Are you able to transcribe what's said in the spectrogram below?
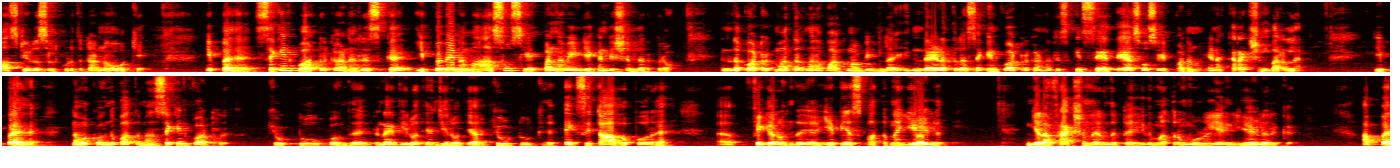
பாசிட்டிவ் ரிசல்ட் கொடுத்துட்டான்னா ஓகே இப்போ செகண்ட் குவார்ட்டருக்கான ரிஸ்க்கை இப்போவே நம்ம அசோசியேட் பண்ண வேண்டிய கண்டிஷனில் இருக்கிறோம். இந்த குவார்ட்டருக்கு மாத்திரம் தானே பார்க்கணும் அப்படின்னு இந்த இடத்துல செகண்ட் குவார்ட்டருக்கான ரிஸ்க்கையும் சேர்த்தே அசோசியேட் பண்ணணும். ஏன்னா கரெக்ஷன் வரல. இப்போ நமக்கு வந்து பார்த்தோம்னா செகண்ட் குவார்ட்டர் கியூ டூக்கு வந்து ரெண்டாயிரத்தி இருபத்தி அஞ்சு இருபத்தி ஆறு கியூ டூக்கு எக்ஸிட் ஆக போகிற ஃபிகர் வந்து இபிஎஸ் பார்த்தோம்னா ஏழு. இங்கெல்லாம் ஃப்ராக்ஷனில் இருந்துட்டு இது மாத்திரம் முழு எண் ஏழு இருக்குது அப்போ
